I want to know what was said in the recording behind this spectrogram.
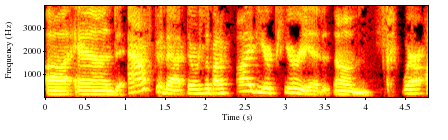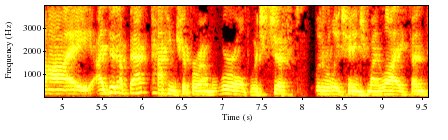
Uh, and after that, there was about a five year period um, where I, I did a backpacking trip around the world, which just literally changed my life. And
